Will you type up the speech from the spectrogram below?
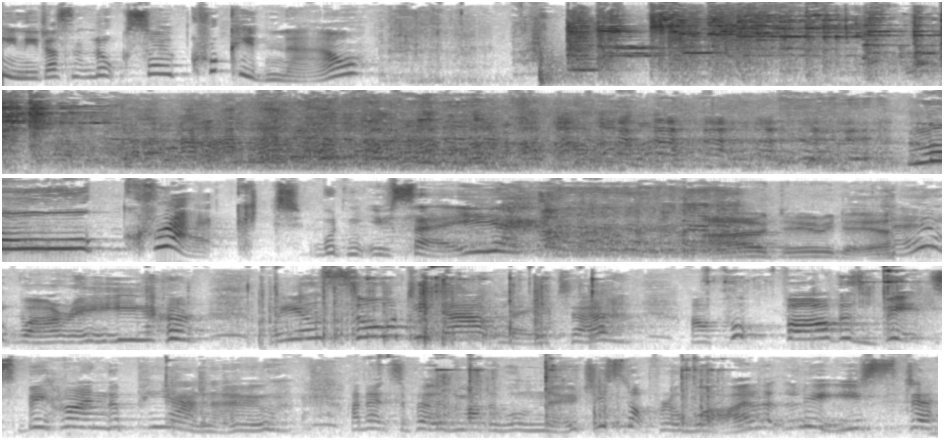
mean. He doesn't look so crooked now. More cracked, wouldn't you say? Oh, dearie dear. Don't worry. We'll sort it out later. I'll put Father's bits behind the piano. I don't suppose Mother will notice, not for a while at least. Uh,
